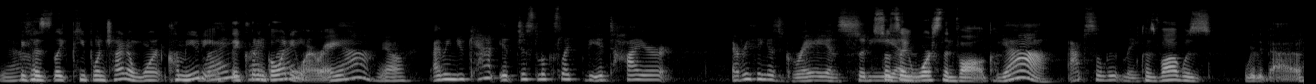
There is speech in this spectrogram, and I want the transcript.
Yeah. because like people in China weren't commuting; Right, they couldn't right, go right. anywhere, right? Yeah. yeah. I mean, you can't. It just looks like the entire everything is gray and sooty. So it's like worse than Vogue Yeah, absolutely. because Vogue was really bad.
